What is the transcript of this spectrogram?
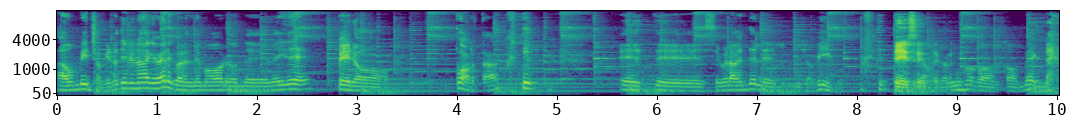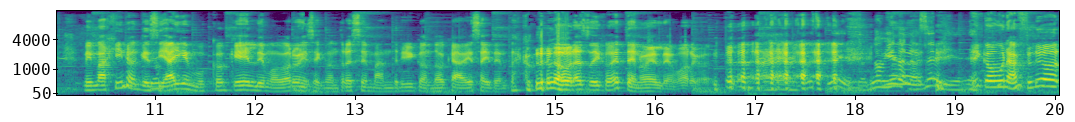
a un bicho que no tiene nada que ver con el Demogorgon de DD, pero importa. Este, seguramente le, lo mismo. Sí, sí. lo mismo con, con Me imagino que si alguien buscó qué es el Demogorgon y se encontró ese mandril con dos cabezas y tentáculos en los brazos, dijo: Este no es el Demogorgon. no vieron la serie. Es como una flor.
